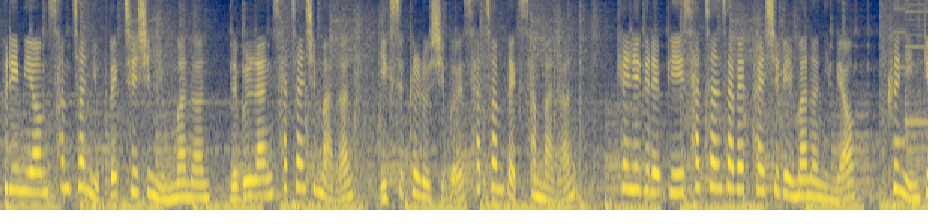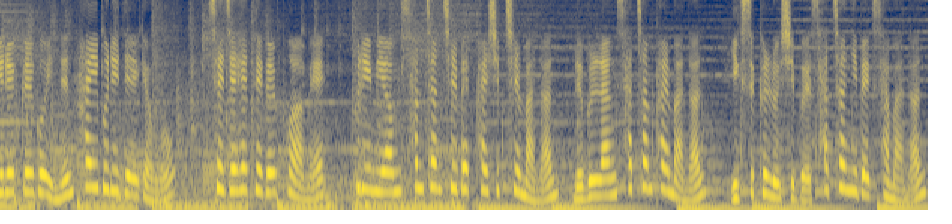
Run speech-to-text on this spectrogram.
프리미엄 3,676만원, 르블랑 4,010만원, 익스클루시브 4,103만원, 캘리그래피 4,481만원이며 큰 인기를 끌고 있는 하이브리드의 경우 세제 혜택을 포함해 프리미엄 3,787만원, 르블랑 4,008만원, 익스클루시브 4,204만원,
